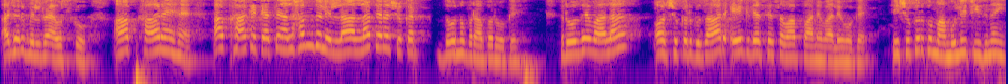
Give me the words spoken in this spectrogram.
अजर मिल रहा है उसको। आप खा रहे हैं। आप खा के कहते हैं, अल्हम्दुलिल्लाह, अल्लाह तेरा शुक्र। दोनों बराबर हो गए। रोज़े वाला और शुक्र गुजार एक जैसे सवाब पाने वाले हो गए। ये शुक्र को मामूली चीज़ नहीं,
